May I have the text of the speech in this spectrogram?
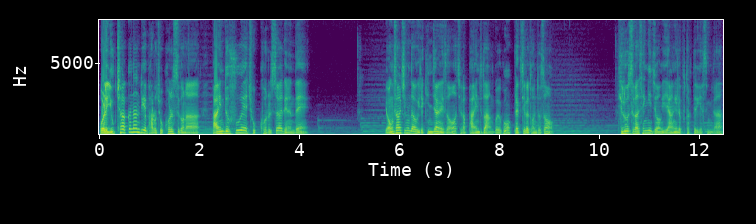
원래 6차가 끝난 뒤에 바로 조커를 쓰거나 바인드 후에 조커를 써야 되는데 영상을 찍는다고 이제 긴장해서 제가 바인드도 안 걸고 블랙잭을 던져서 딜로스가 생기죠. 양해를 부탁드리겠습니다.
